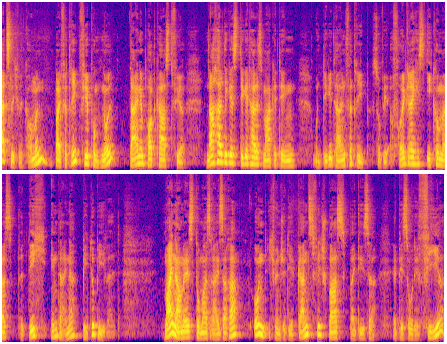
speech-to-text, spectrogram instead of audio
Herzlich willkommen bei Vertrieb 4.0, deinem Podcast für nachhaltiges digitales Marketing und digitalen Vertrieb sowie erfolgreiches E-Commerce für dich in deiner B2B-Welt. Mein Name ist Thomas Reisacher und ich wünsche dir ganz viel Spaß bei dieser Episode 4.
